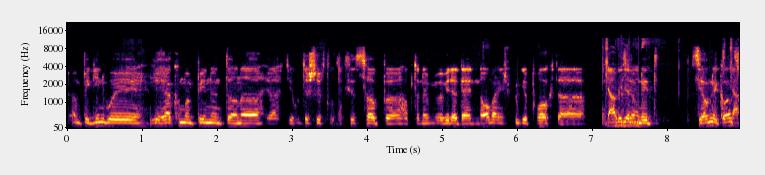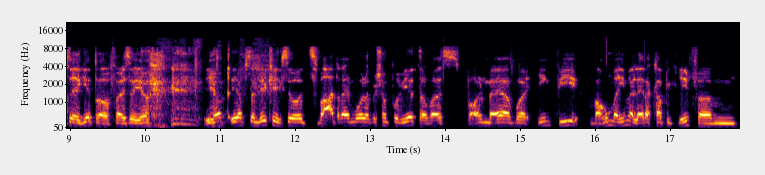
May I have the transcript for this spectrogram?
äh, am Beginn, wo ich hierher gekommen bin und dann äh, ja, die Unterschrift untergesetzt habe, äh, habe dann immer wieder deinen Namen ins Spiel gebracht. Äh, Glaube ich dir nicht. Sie haben nicht ganz reagiert drauf. Also ich habe ich hab, ich hab's dann wirklich so zwei, drei Mal habe ich schon probiert, aber es Paul Meyer war irgendwie, warum auch immer, leider kein Begriff. Ähm,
